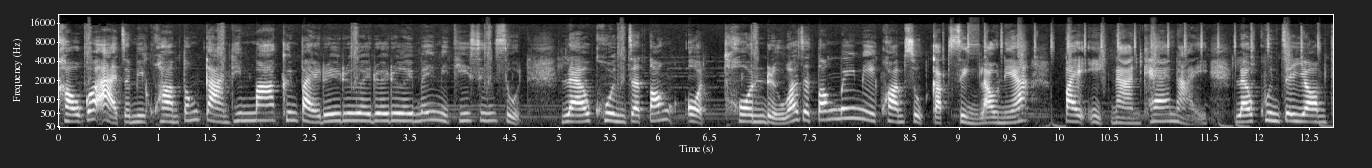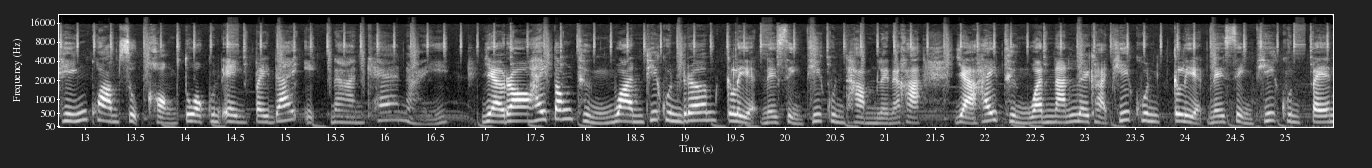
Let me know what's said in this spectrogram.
เขาก็อาจจะมีความต้องการที่มากขึ้นไปเรื่อยๆเรื่อยๆ ไม่มีที่สิ้นสุด แล้วคุณจะต้องอดทนหรือว่าจะต้องไม่มีความสุขกับสิ่งเหล่านี้ไปอีกนานแค่ไหน แล้วคุณจะยอมทิ้งความสุขของตัวคุณเองไปได้อีกนานแค่ไหน อย่ารอให้ต้องถึงวันที่คุณเริ่มเกลียดในสิ่งที่คุณทำเลยนะคะ อย่าให้ถึงวันนั้นเลยค่ะ ที่คุณเกลียดในสิ่งที่คุณเป็น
